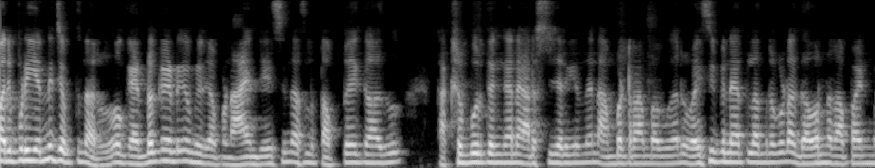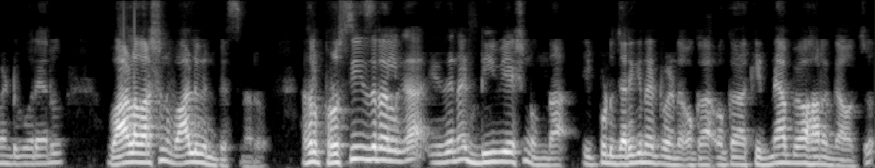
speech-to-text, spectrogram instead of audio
మరి ఇప్పుడు ఇవన్నీ చెప్తున్నారు. ఒక అడ్వకేట్గా మీరు చెప్పండి. ఆయన చేసింది అసలు తప్పే కాదు. కక్షపూరితంగానే అరెస్ట్ జరిగిందని అంబటి రాంబాబు గారు వైసీపీ నేతలందరూ కూడా గవర్నర్ అపాయింట్మెంట్ కోరారు. వాళ్ళ వర్షన్ వాళ్ళు వినిపిస్తున్నారు. అసలు ప్రొసీజరల్గా ఏదైనా డీవియేషన్ ఉందా? ఇప్పుడు జరిగినటువంటి ఒక ఒక కిడ్నాప్ వ్యవహారం కావచ్చు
